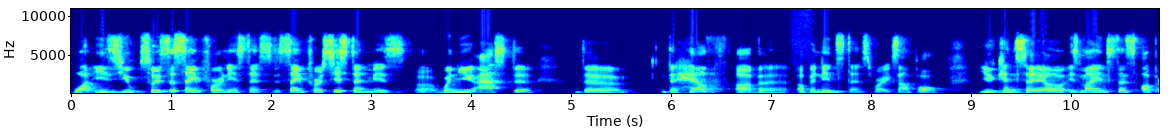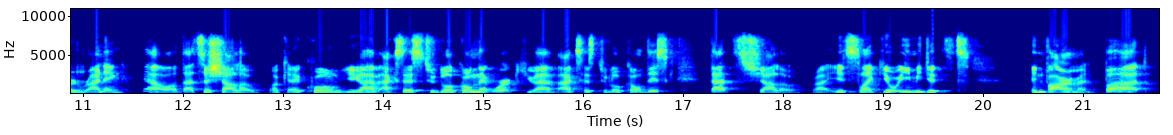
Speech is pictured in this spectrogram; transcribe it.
what is you. So it's the same for an instance. The same for a system is uh, when you ask the the the health of a, of an instance for example you can say oh is my instance up and running yeah well that's a shallow okay cool you have access to local network you have access to local disk that's shallow right it's like your immediate environment but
